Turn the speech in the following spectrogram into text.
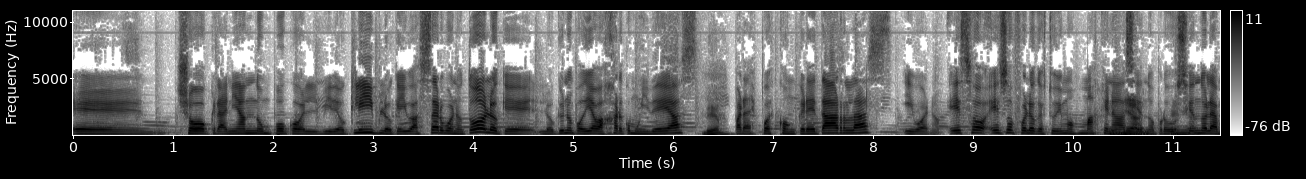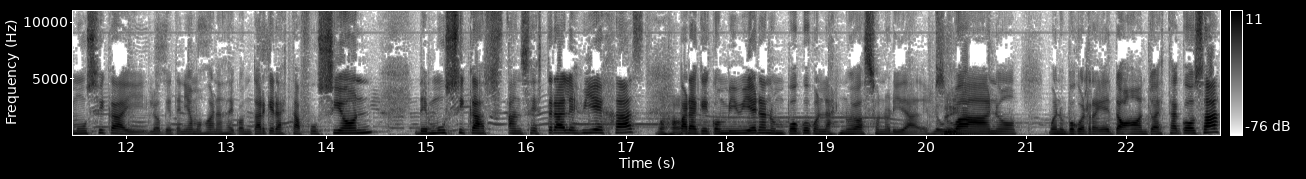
Eh, yo craneando un poco el videoclip, lo que iba a hacer, bueno, todo lo que, lo que uno podía bajar como ideas Bien. para después concretarlas. Y bueno, eso, eso fue lo que estuvimos más que nada haciendo, produciendo genial. la música y lo que teníamos ganas de contar, que era esta fusión de músicas ancestrales viejas Ajá. para que convivieran un poco con las nuevas sonoridades, lo Sí. urbano, bueno, un poco el reggaetón, toda esta cosa,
